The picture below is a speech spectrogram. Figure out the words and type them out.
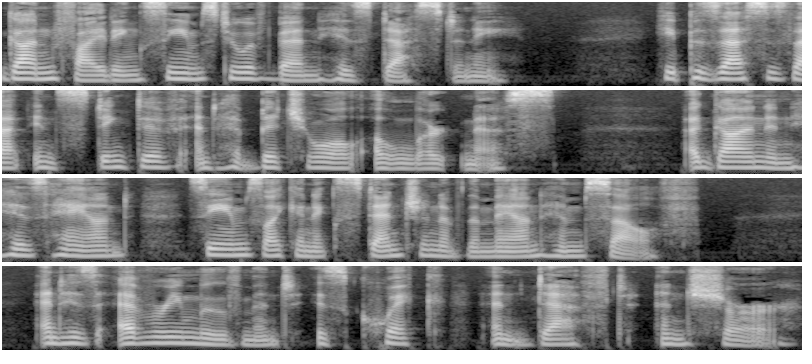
Gunfighting seems to have been his destiny. He possesses that instinctive and habitual alertness. A gun in his hand seems like an extension of the man himself, and his every movement is quick and deft and sure.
